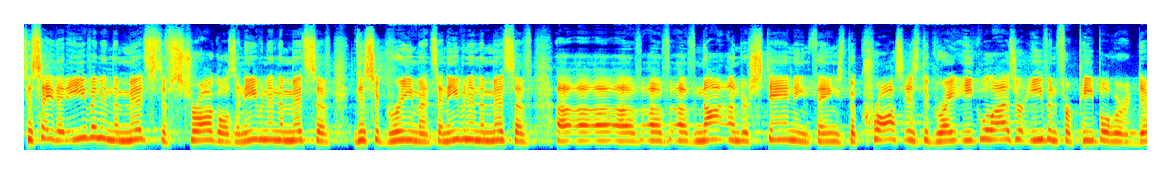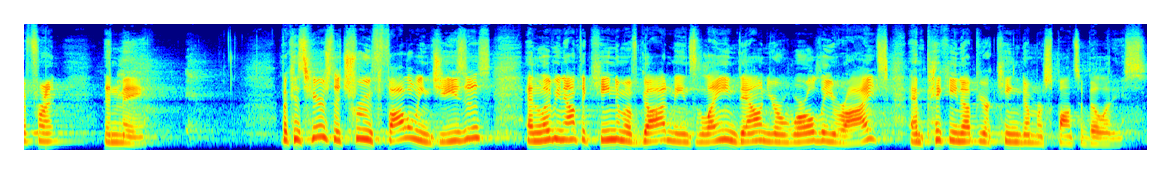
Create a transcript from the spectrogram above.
To say that even in the midst of struggles and even in the midst of disagreements and even in the midst of, uh, uh, uh, of, of, of not understanding things, the cross is the great equalizer, even for people who are different than me. Because here's the truth following Jesus and living out the kingdom of God means laying down your worldly rights and picking up your kingdom responsibilities.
